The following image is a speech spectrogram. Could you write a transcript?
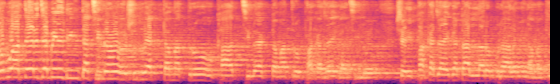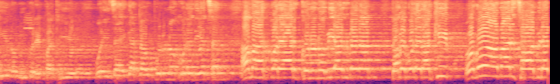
নবুয়াতের যে বিল্ডিংটা ছিল, শুধু একটা মাত্র খাত ছিল, একটা মাত্র ফাঁকা জায়গা ছিল। সেই ফাঁকা জায়গাটা আল্লাহ রব্বুল আলমিন আমাকে নবী করে পাঠিয়ে ওই জায়গাটাও পূর্ণ করে দিয়েছেন। আমার পরে আর কোন নবী আসবে না। তবে বলে রাখি, ওগো আমার সাহাবিরা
